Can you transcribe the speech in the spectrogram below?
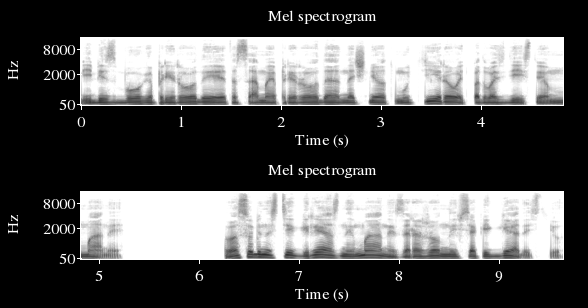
И без бога природы эта самая природа начнет мутировать под воздействием маны. В особенности грязной маны, зараженной всякой гадостью.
